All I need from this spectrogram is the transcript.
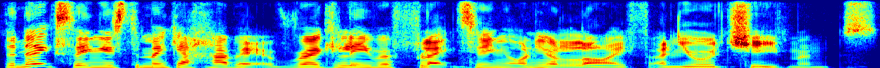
The next thing is to make a habit of regularly reflecting on your life and your achievements.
